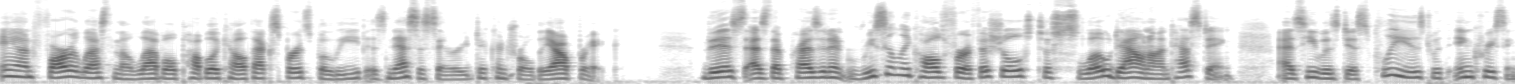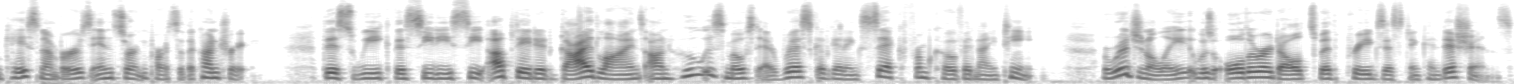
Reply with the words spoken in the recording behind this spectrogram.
and far less than the level public health experts believe is necessary to control the outbreak. This, as the president recently called for officials to slow down on testing, as he was displeased with increasing case numbers in certain parts of the country. This week, the CDC updated guidelines on who is most at risk of getting sick from COVID 19. Originally, it was older adults with pre existing conditions,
